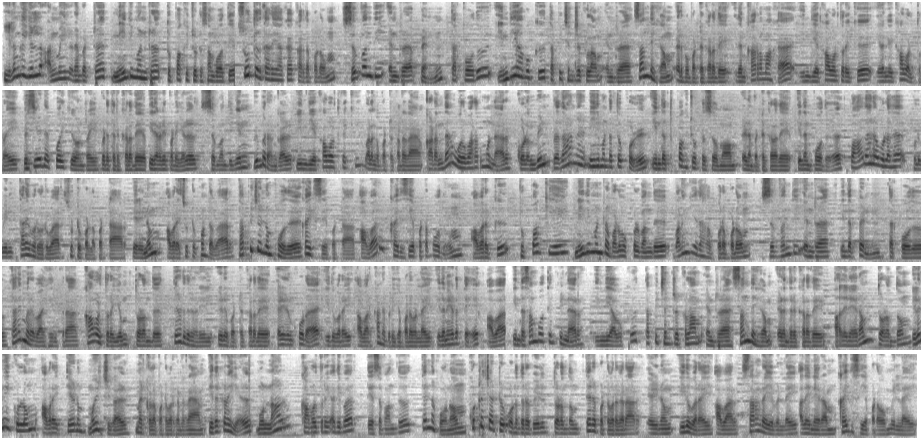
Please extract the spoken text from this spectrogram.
இலங்கையில் அண்மையில் இடம்பெற்ற நீதிமன்ற துப்பாக்கிச்சூட்டு சம்பவத்தில் சூத்திரதாரியாக கருதப்படும் செவ்வந்தி என்ற பெண் தற்போது இந்தியாவுக்கு தப்பிச் சென்றிருக்கலாம் என்ற சந்தேகம் எழுப்பப்பட்டிருக்கிறது. இதன் காரணமாக இந்திய காவல்துறைக்கு இலங்கை காவல்துறை விசேட கோரிக்கை ஒன்றை விடுத்திருக்கிறது. இதன் அடிப்படையில் செவ்வந்தியின் விவரங்கள் இந்திய காவல்துறைக்கு வழங்கப்பட்டிருக்கின்றன. கடந்த ஒரு வாரம் முன்னர் கொழும்பின் பிரதான நீதிமன்றத்துக்குள் இந்த துப்பாக்கிச்சூட்டு சம்பவம் இடம்பெற்றிருக்கிறது. இதன் போது பாதாள உலக குழுவின் தலைவர் ஒருவர் சுட்டுக் கொல்லப்பட்டார். எனினும் அவரை சுட்டுக் கொண்டவர் தப்பிச் செல்லும் போது கைது செய்யப்பட்டார். அவர் கைது செய்யப்பட்ட போதும் அவருக்கு துப்பாக்கியை நீதிமன்ற வலுவுக்குள் வந்து வழங்கியதாக கூறப்படும் செவ்வந்தி என்ற இந்த பெண் தற்போது தலைமறைவாகி இருக்கிறார். காவல்துறையும் தொடர்ந்து தேடுதல்களில் ஈடுபட்டிருக்கிறது. எனினும் கூட இதுவரை அவர் கண்டுபிடிக்கப்படவில்லை. இதனையடுத்து அவர் இந்த சம்பவத்தின் பின்னர் இந்தியாவுக்கு தப்பிச் சென்றிருக்கலாம் என்ற சந்தேகம் எழுந்திருக்கிறது. அதே நேரம் தொடர்ந்தும் இலங்கைக்குள்ளும் அவரை தேடும் முயற்சிகள் மேற்கொள்ளப்பட்டு வருகின்றன. இதற்கிடையில் முன்னாள் காவல்துறை அதிபர் தேசபந்து தென்னகோணம் குற்றச்சாட்டு ஒன்று தொடர்பில் தொடர்ந்தும் தேடப்பட்டு வருகிறார். எனினும் இதுவரை அவர் சரணடையவில்லை. அதே நேரம் கைது செய்யப்படவும் இல்லை.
